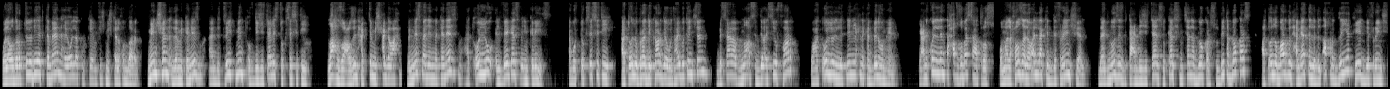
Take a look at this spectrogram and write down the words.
ولو ضربت له ديت كمان هيقول لك okay مفيش مشكلة خد درجة. Mention the mechanism and treatment of digitalis toxicity. لاحظوا عاوزين حاجتين مش حاجة واحدة. بالنسبة لل mechanism هتقول له ال vagus ب increase طب وال toxicity هتقول له bradycardia with hypotension بسبب نقص ال DIC of heart وهتقول له الاثنين اللي إحنا كاتبينهم هنا. يعني كل اللي أنت حافظه بس هترصه. وملحوظة لو قال لك ال differential diagnosis بتاع ال digitalis وال calcium channel blockers وال beta blockers هتقول له برضو الحاجات اللي بالاخضر ديت هي ال differential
